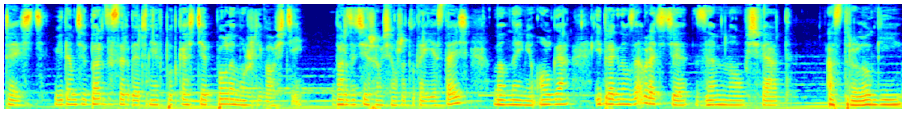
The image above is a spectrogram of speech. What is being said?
Cześć, witam Cię bardzo serdecznie w podcaście Pole Możliwości. Bardzo cieszę się, że tutaj jesteś. Mam na imię Olga i pragnę zabrać Cię ze mną w świat astrologii,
